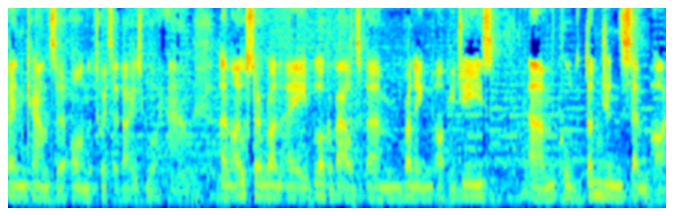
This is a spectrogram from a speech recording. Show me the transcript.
Ben Counter on Twitter. That is who I am. Um, I also run a blog about um, running RPGs um, called Dungeon Senpai.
